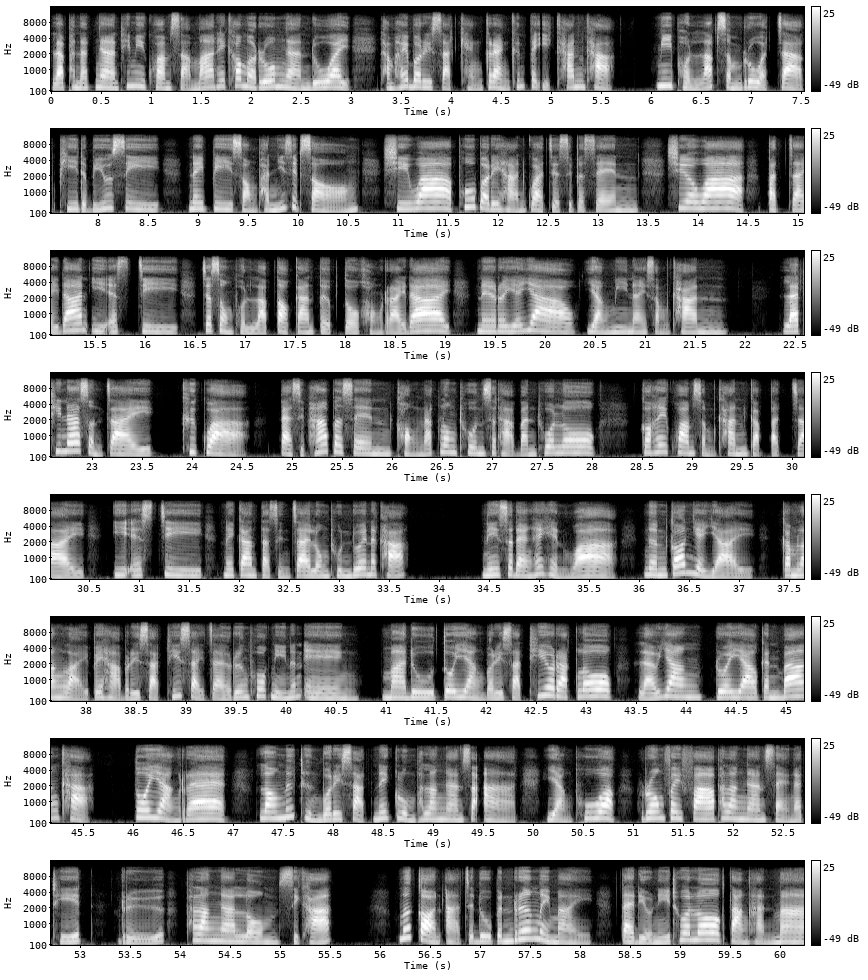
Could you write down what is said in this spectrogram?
และพนักงานที่มีความสามารถให้เข้ามาร่วมงานด้วยทำให้บริษัทแข็งแกร่งขึ้นไปอีกขั้นค่ะ มีผลลัพธ์สำรวจจาก PwC ในปี 2022 ชี้ว่าผู้บริหารกว่า 70%เชื่อว่าปัจจัยด้าน ESG จะส่งผลลัพธ์ต่อการเติบโตของรายได้ ในระยะยาวอย่างมีนัยสำคัญ และที่น่าสนใจคือกว่า 85%ของนักลงทุนสถาบันทั่วโลก ก็ให้ความสำคัญกับปัจจัย ESG ในการตัดสินใจลงทุนด้วยนะคะ นี่แสดงให้เห็นว่า เงินก้อนใหญ่ ๆกำลังไหลไปหาบริษัทที่ใส่ใจเรื่องพวกนี้นั่นเอง มาดูตัวอย่างบริษัทที่รักโลก แล้วยังรวยยาวกันบ้างค่ะ ตัวอย่างแรก ลองนึกถึงบริษัทในกลุ่มพลังงานสะอาด อย่างพวก โรงไฟฟ้าพลังงานแสงอาทิตย์ หรือพลังงานลมสิคะ เมื่อก่อนอาจจะดูเป็นเรื่องใหม่ ๆ แต่เดี๋ยวนี้ทั่วโลกต่างหันมา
